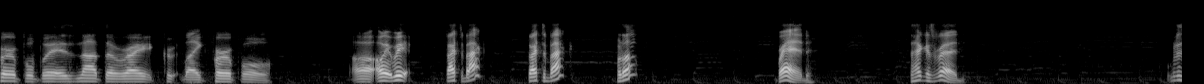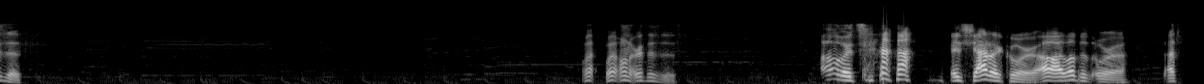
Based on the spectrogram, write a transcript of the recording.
purple, but it's not the right, like, purple. Uh, oh, wait, wait. Back to back? Back to back? Hold up. Red. The heck is red? What is this? What what on earth is this? Oh, it's it's Shadow Core. Oh, I love this aura. That's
